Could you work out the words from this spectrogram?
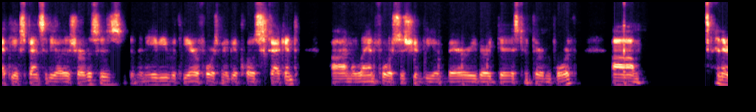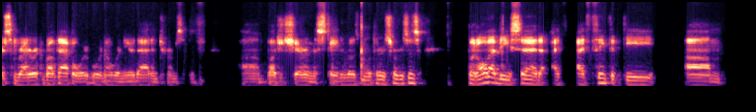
at the expense of the other services. The Navy with the Air Force maybe a close second, uh, and the land forces should be a very very distant third and fourth. Um, and there's some rhetoric about that, but we're, we're nowhere near that in terms of uh, budget share and the state of those military services. But all that being said, I I think that the um,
